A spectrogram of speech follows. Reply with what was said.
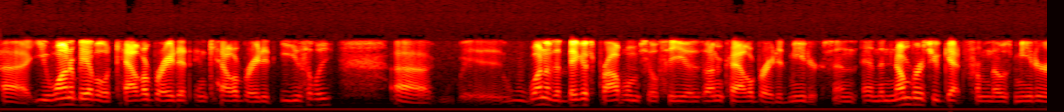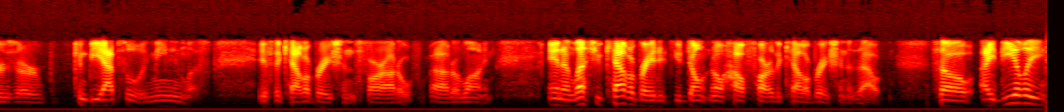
Uh, you want to be able to calibrate it and calibrate it easily. Uh, one of the biggest problems you'll see is uncalibrated meters, and and the numbers you get from those meters are can be absolutely meaningless if the calibration's far out of out of line. And unless you calibrate it, you don't know how far the calibration is out. So ideally,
